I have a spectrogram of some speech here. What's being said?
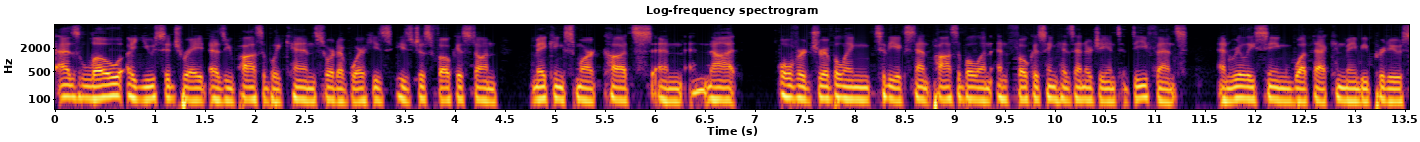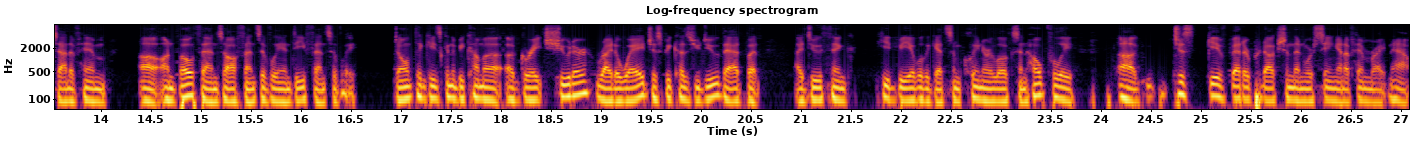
as low a usage rate as you possibly can, sort of where he's he's just focused on making smart cuts and and not over dribbling to the extent possible and, and focusing his energy into defense and really seeing what that can maybe produce out of him uh, on both ends, offensively and defensively. Don't think he's going to become a, a great shooter right away just because you do that, but I do think he'd be able to get some cleaner looks and hopefully uh, just give better production than we're seeing out of him right now.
